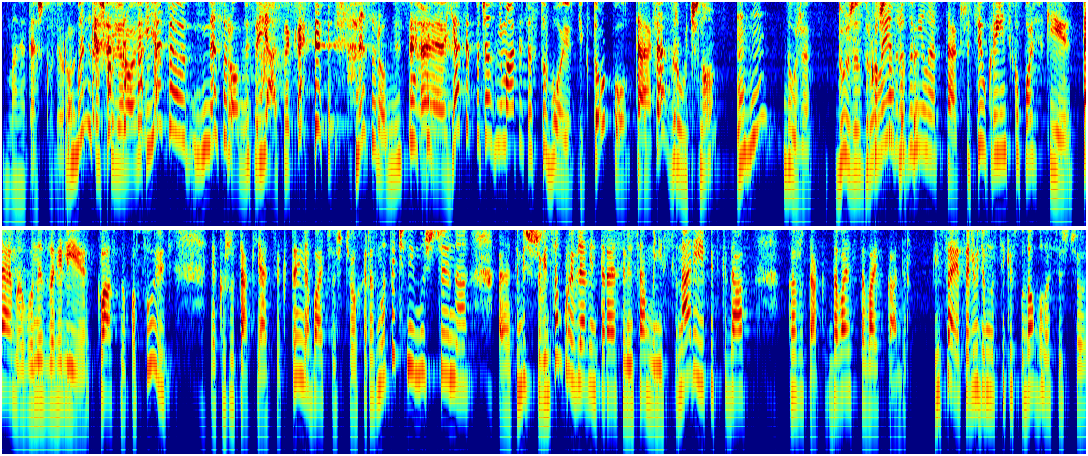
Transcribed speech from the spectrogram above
У мене теж У кольорові. мене теж кольорові, і я цього не соромлюся. Яцек. Не соромлюся. Е, Яцек почав зніматися з тобою в Тіктоку. Так. Це зручно. Угу, дуже. Дуже зручно. Коли я бо це- зрозуміла так, що ці українсько-польські теми вони взагалі класно пасують. Я кажу, так, Яцек, ти я бачу, що харизматичний мужчина, е, тим більше, що він сам проявляв інтереси, він сам мені сценарії підкидав. Кажу, так, давай ставай в кадр. І все, і це людям настільки сподобалося, що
